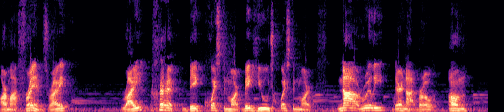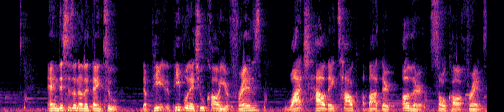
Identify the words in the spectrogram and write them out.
are my friends, right? Right? big question mark, big, huge question mark. Nah, really, they're not, bro. Um, and this is another thing too the, pe- the people that you call your friends, watch how they talk about their other so-called friends.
